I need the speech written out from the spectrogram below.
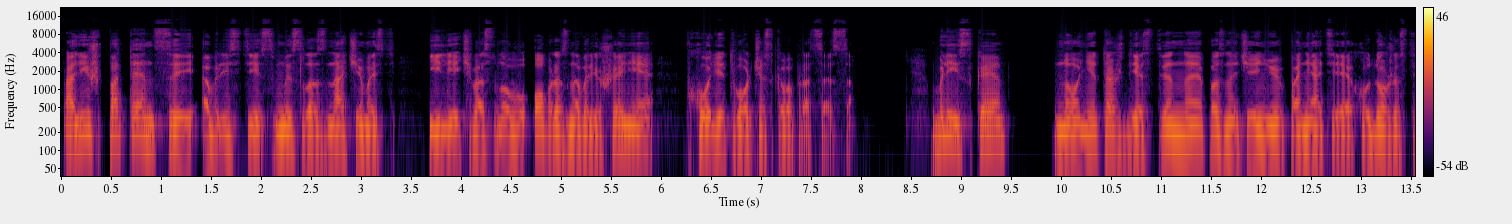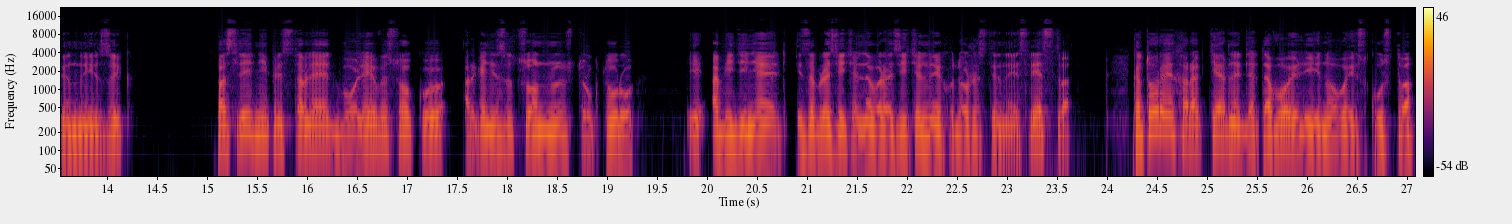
а лишь потенцией обрести смыслозначимость и лечь в основу образного решения в ходе творческого процесса. Близкое – но не тождественное по значению понятие художественный язык, последний представляет более высокую организационную структуру и объединяет изобразительно-выразительные художественные средства, которые характерны для того или иного искусства,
